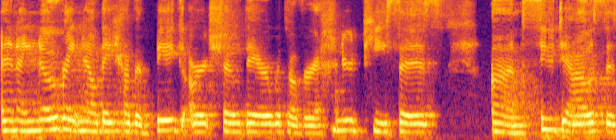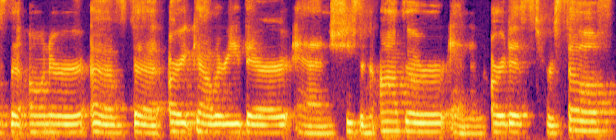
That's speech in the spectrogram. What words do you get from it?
And I know right now they have a big art show there with over 100 pieces. Um, Sue Dowse is the owner of the art gallery there, and she's an author and an artist herself.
